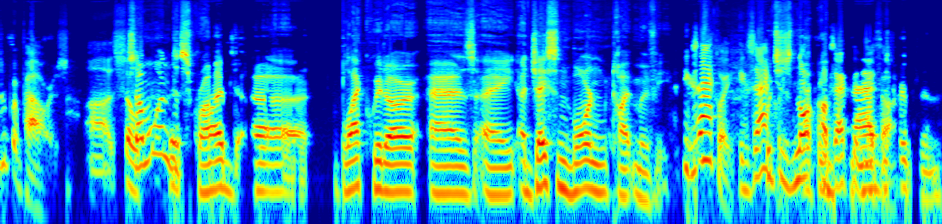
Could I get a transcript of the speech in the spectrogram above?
superpowers. Uh, so someone described uh, Black Widow as a, a Jason Bourne type movie. Exactly. Exactly. Which is not exactly a bad description.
